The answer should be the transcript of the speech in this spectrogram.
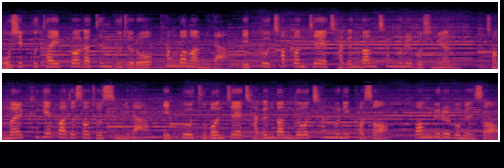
59타입과 같은 구조로 평범합니다. 입구 첫 번째 작은 방 창문을 보시면 정말 크게 빠져서 좋습니다. 입구 두 번째 작은 방도 창문이 커서 뻥뷰를 보면서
